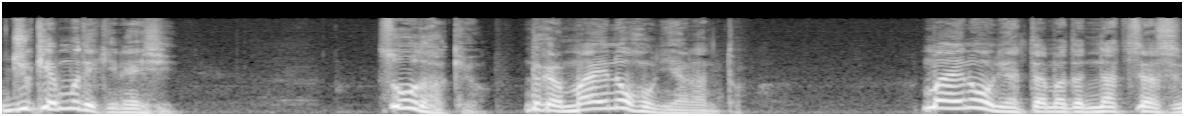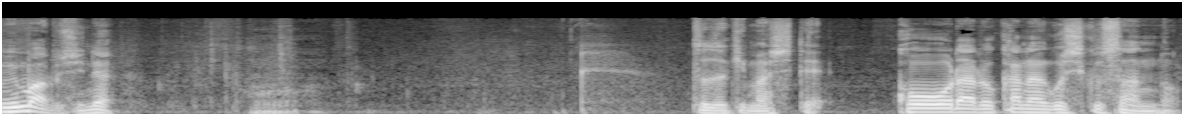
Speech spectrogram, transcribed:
受験もできないし。そうだわけよ。だから前の方にやらんと。前の方にやったらまた夏休みもあるしね、うん、続きましてコーラル金具宿さんの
